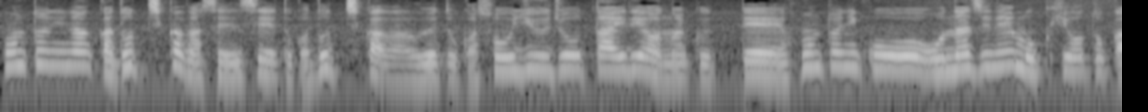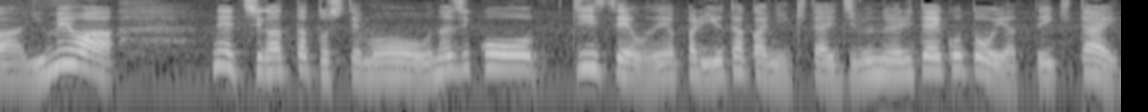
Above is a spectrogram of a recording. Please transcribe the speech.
本当になんかどっちかが先生とかどっちかが上とかそういう状態ではなくって本当にこう同じね目標とか夢はね違ったとしても同じこう人生をねやっぱり豊かに生きたい自分のやりたいことをやっていきたい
